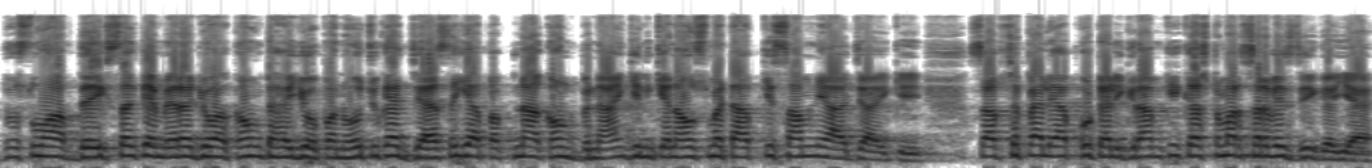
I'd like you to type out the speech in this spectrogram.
दोस्तों, आप देख सकते हैं, मेरा जो अकाउंट है, ये ओपन हो चुका है। जैसे ही आप अपना अकाउंट बनाएँगे, इनके अनाउंसमेंट आपके सामने आ जाएगी। सबसे पहले आपको टेलीग्राम की कस्टमर सर्विस दी गई है।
